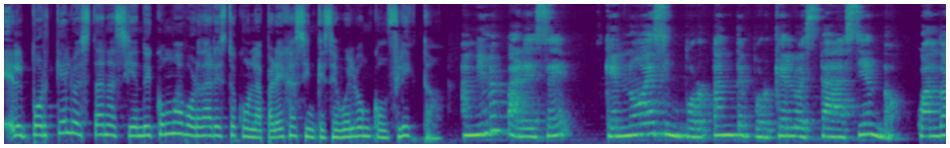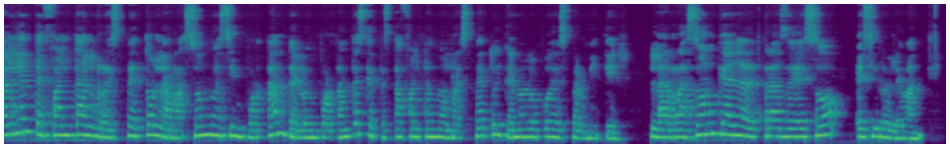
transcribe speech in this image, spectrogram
el, por qué lo están haciendo y cómo abordar esto con la pareja sin que se vuelva un conflicto. A mí me parece que no es importante por qué lo está haciendo. Cuando alguien te falta el respeto, la razón no es importante. Lo importante es que te está faltando el respeto y que no lo puedes permitir. La razón que haya detrás de eso es irrelevante.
